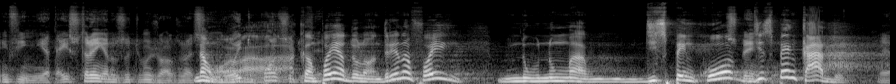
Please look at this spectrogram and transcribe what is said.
enfim, até estranha nos últimos jogos. Mas Não, oito a, pontos. a campanha do Londrina foi nu- numa despencou, Despencou. despencado. É.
